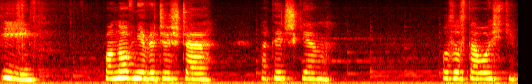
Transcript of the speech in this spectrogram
I ponownie wyczyszczę patyczkiem pozostałości.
